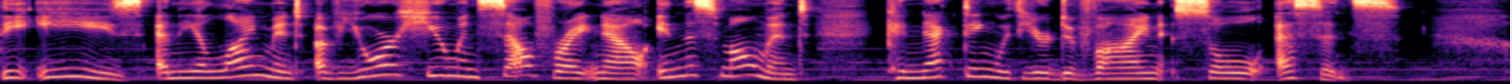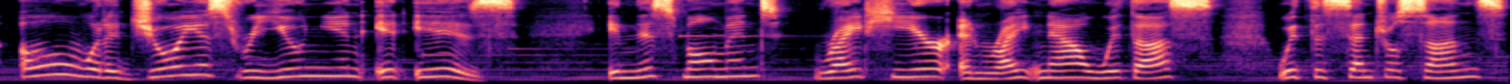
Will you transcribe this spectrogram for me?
the ease, and the alignment of your human self right now in this moment connecting with your divine soul essence. Oh, what a joyous reunion it is! In this moment, right here and right now with us, with the central suns,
